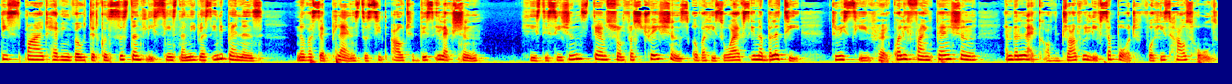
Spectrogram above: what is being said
Despite having voted consistently since Namibia's independence, Novaseb plans to sit out this election. His decision stems from frustrations over his wife's inability to receive her qualifying pension and the lack of drought relief support for his household.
